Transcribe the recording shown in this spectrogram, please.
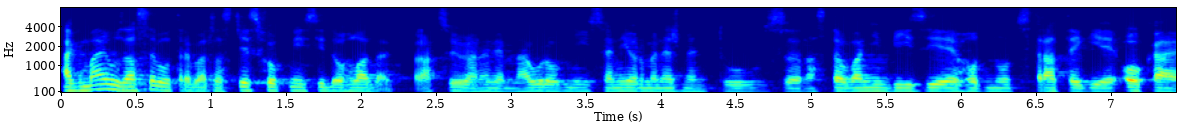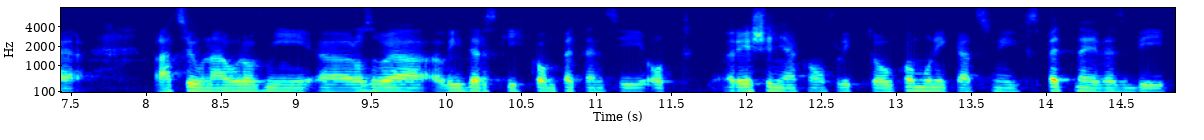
Ak majú za sebou, treba, že ste schopní si dohľadať, pracujú, ja neviem, na úrovni senior managementu s nastavovaním vízie, hodnot, stratégie, OKR, pracujú na úrovni e, rozvoja líderských kompetencií od riešenia konfliktov, komunikačných, spätnej väzby,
